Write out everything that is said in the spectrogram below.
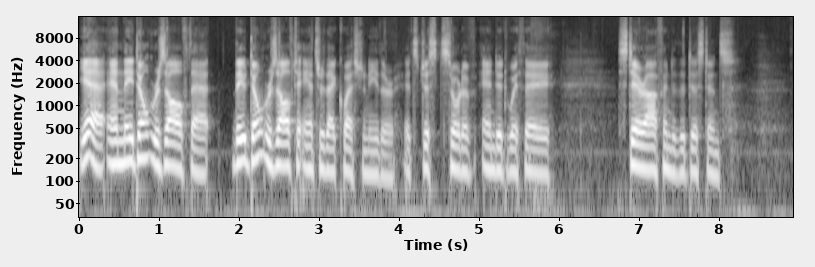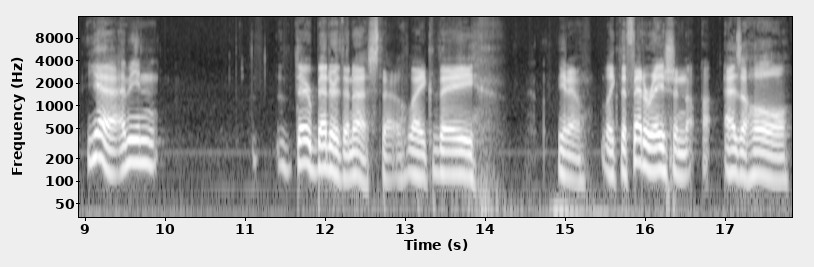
Yeah, and they don't resolve that. They don't resolve to answer that question either. It's just sort of ended with a stare off into the distance. Yeah, I mean, they're better than us, though. Like, they, you know, like the Federation uh, as a whole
